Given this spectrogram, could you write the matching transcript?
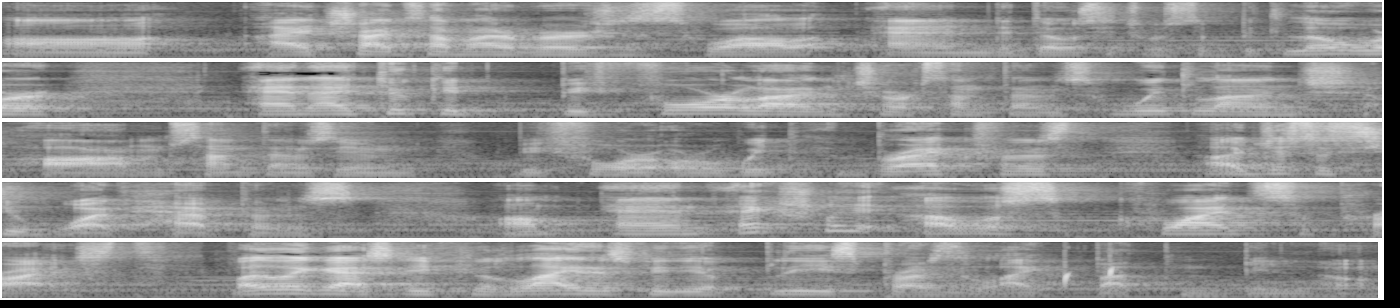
Uh, I tried some other versions as well, and the dosage was a bit lower. And I took it before lunch or sometimes with lunch, um, sometimes even before or with breakfast, uh, just to see what happens. Um, and actually, I was quite surprised. By the way, guys, if you like this video, please press the like button below.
